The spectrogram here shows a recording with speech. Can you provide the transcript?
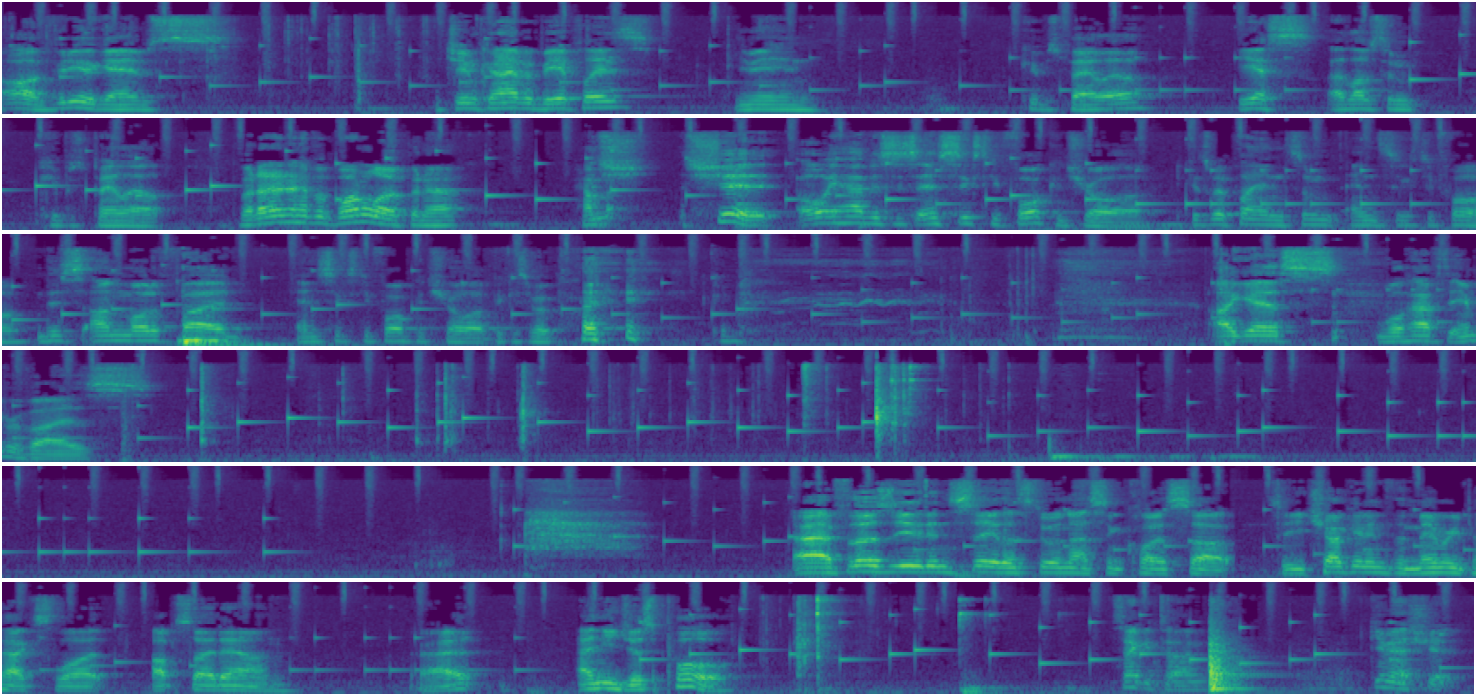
Oh, video games. Jim, can I have a beer, please? You mean Cooper's Pale Ale? Yes, I'd love some Cooper's Pale Ale. But I don't have a bottle opener. How much? Shit, all we have is this N64 controller. Because we're playing some N64. This unmodified N64 controller because we're playing. I guess we'll have to improvise. Alright, for those of you who didn't see, let's do it nice and close up. So you chuck it into the memory pack slot, upside down. Alright? And you just pull. Second time. Give me that shit.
